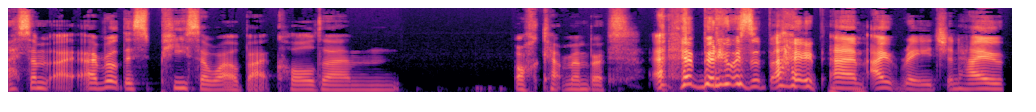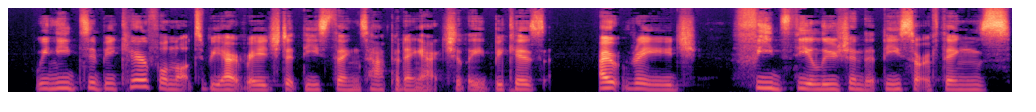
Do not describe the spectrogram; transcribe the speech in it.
I some I wrote this piece a while back called um oh I can't remember but it was about um outrage and how we need to be careful not to be outraged at these things happening actually because outrage feeds the illusion that these sort of things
